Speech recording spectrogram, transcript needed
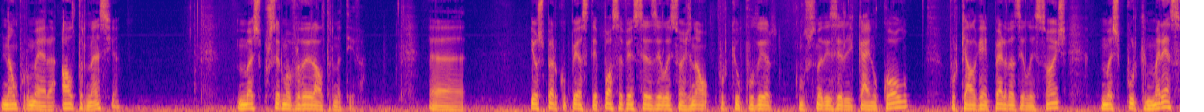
não por mera alternância, mas por ser uma verdadeira alternativa. Uh, eu espero que o PSD possa vencer as eleições não porque o poder, como se costuma dizer, lhe cai no colo, porque alguém perde as eleições, mas porque merece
